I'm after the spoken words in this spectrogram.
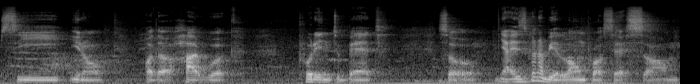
see you know all the hard work put into bed so yeah it's gonna be a long process. Um,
